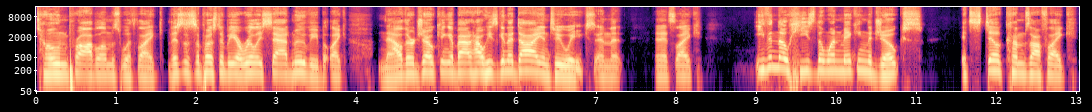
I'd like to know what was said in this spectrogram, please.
tone problems with like this is supposed to be a really sad movie, but like now they're joking about how he's gonna die in two weeks, and that and it's like even though he's the one making the jokes, it still comes off like,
